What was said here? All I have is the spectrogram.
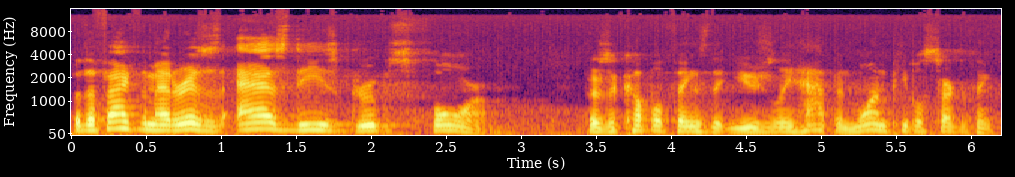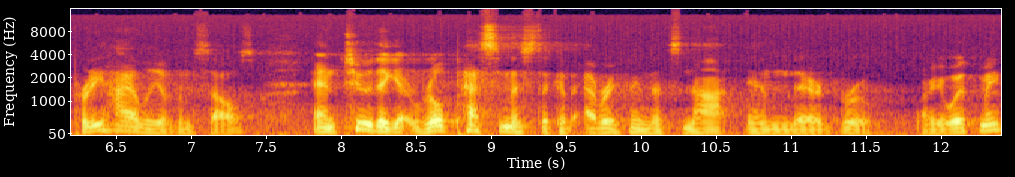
But the fact of the matter is, is as these groups form, there's a couple things that usually happen. One, people start to think pretty highly of themselves. And two, they get real pessimistic of everything that's not in their group. Are you with me?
